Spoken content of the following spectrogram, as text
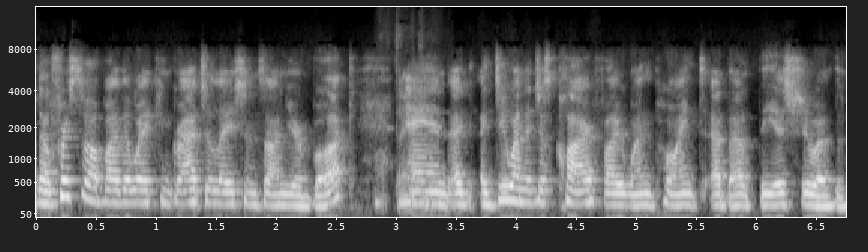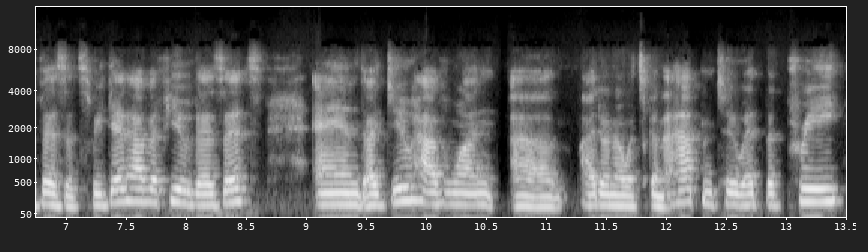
No, first of all, by the way, congratulations on your book. Oh, and I, I, do want to just clarify one point about the issue of the visits. We did have a few visits, and I do have one. Uh, I don't know what's going to happen to it, but pre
